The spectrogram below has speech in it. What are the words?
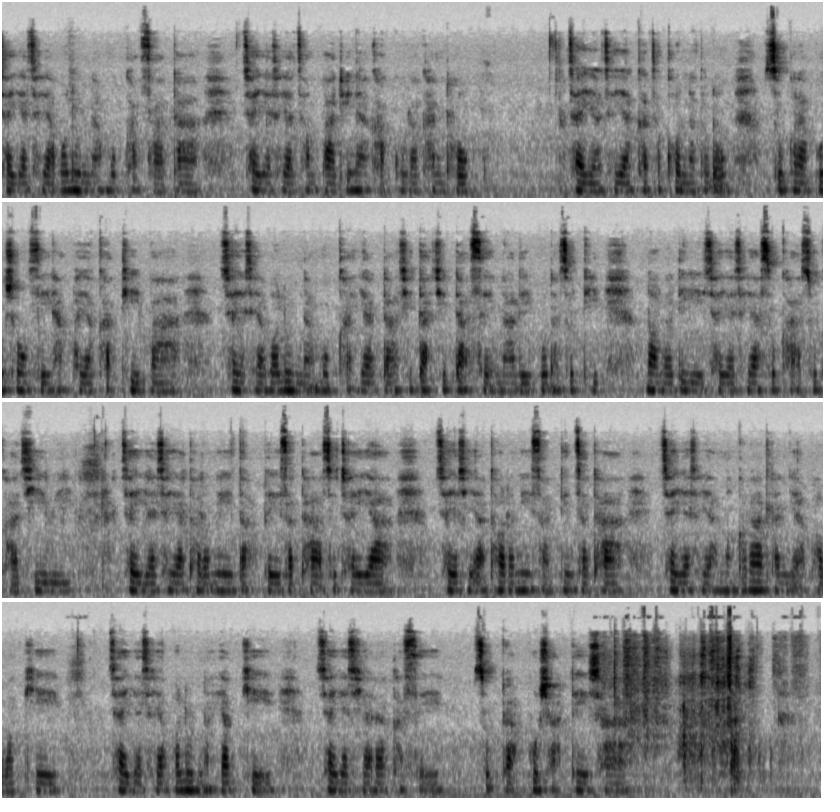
ชัยชยวรุณะมุขสาตาชัยชยจำปาทินาคักกุรคันทกชัยชยคัจคนนัตดมสุกราผู้ชงสีหักพยคทีปาชัยชยวรุณะมุขยาตาชิตะชิตะเสนาลีปุณสุทธินรดีชัยชยสุขาสุขาชีวีชัยชยธรณีตะเปสัทธาสุชัยยาชัยชยธรณีสันตินสัทธา ชัยชยมังกราชรัญญาภวเค ชัยชยวรุณยักเค ชัยชยราคเส สุระภูชาเตชา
